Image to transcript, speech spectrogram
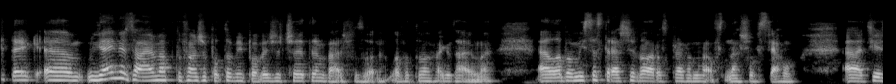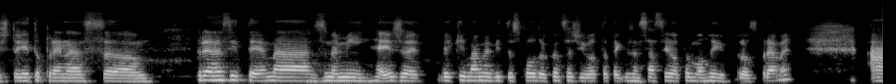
Tak um, mňa iné zaujíma, dúfam, že potom mi povie, že čo je ten váš vzor, lebo to ma fakt zaujíma. Uh, lebo my sa strašne veľa rozprávame o našom vzťahu. Uh, tiež to, je to pre nás... Um, pre nás je téma, sme my, hej, že keď máme byť to spolu do konca života, tak by sme sa asi o tom mohli rozprávať. A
